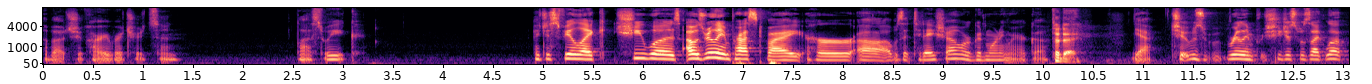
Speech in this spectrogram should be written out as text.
about Sha'Carri Richardson last week. I just feel like she was. I was really impressed by her. Uh, was it Today Show or Good Morning America? Today, Yeah, she was really. She just was like, "Look,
